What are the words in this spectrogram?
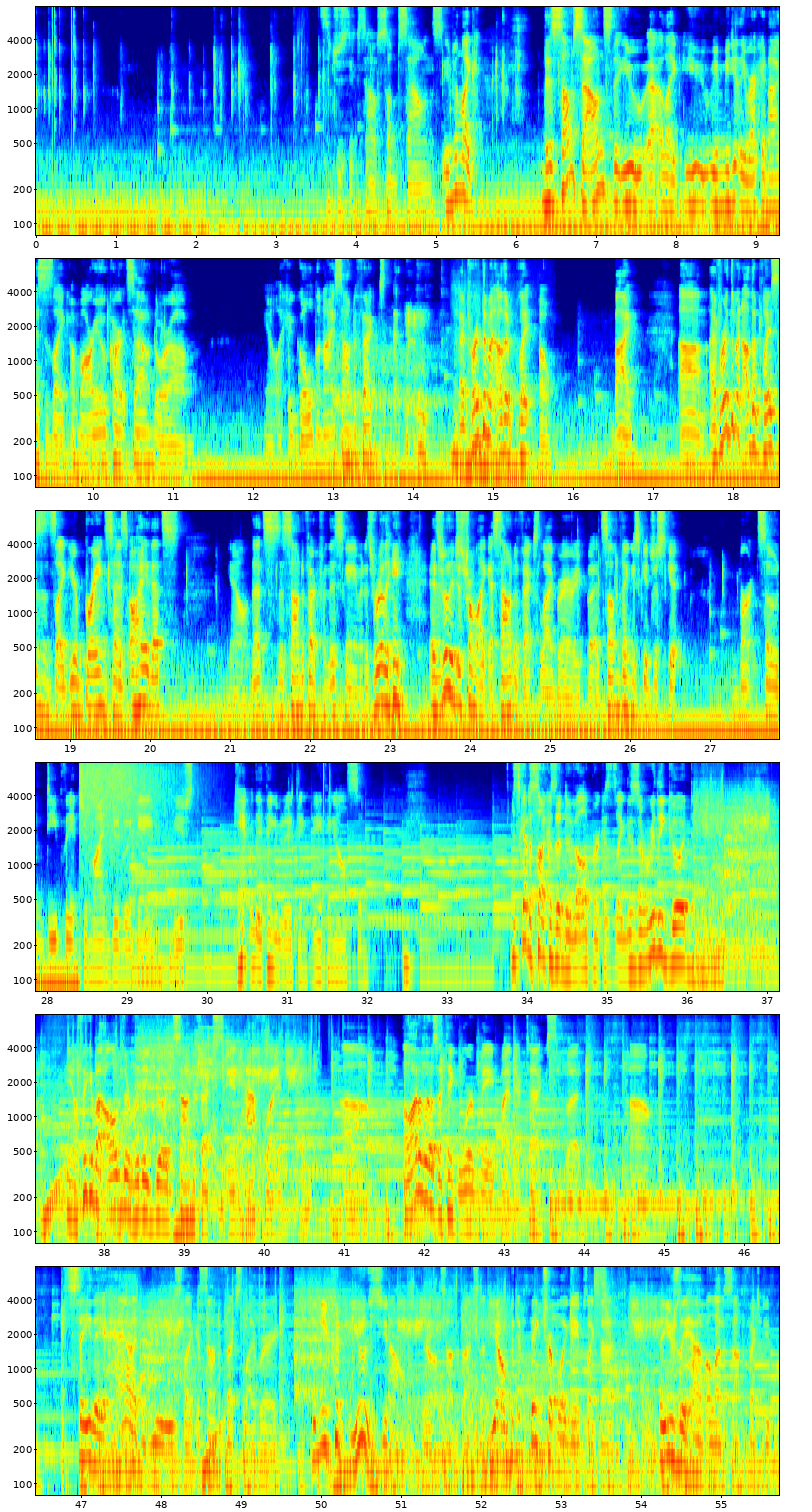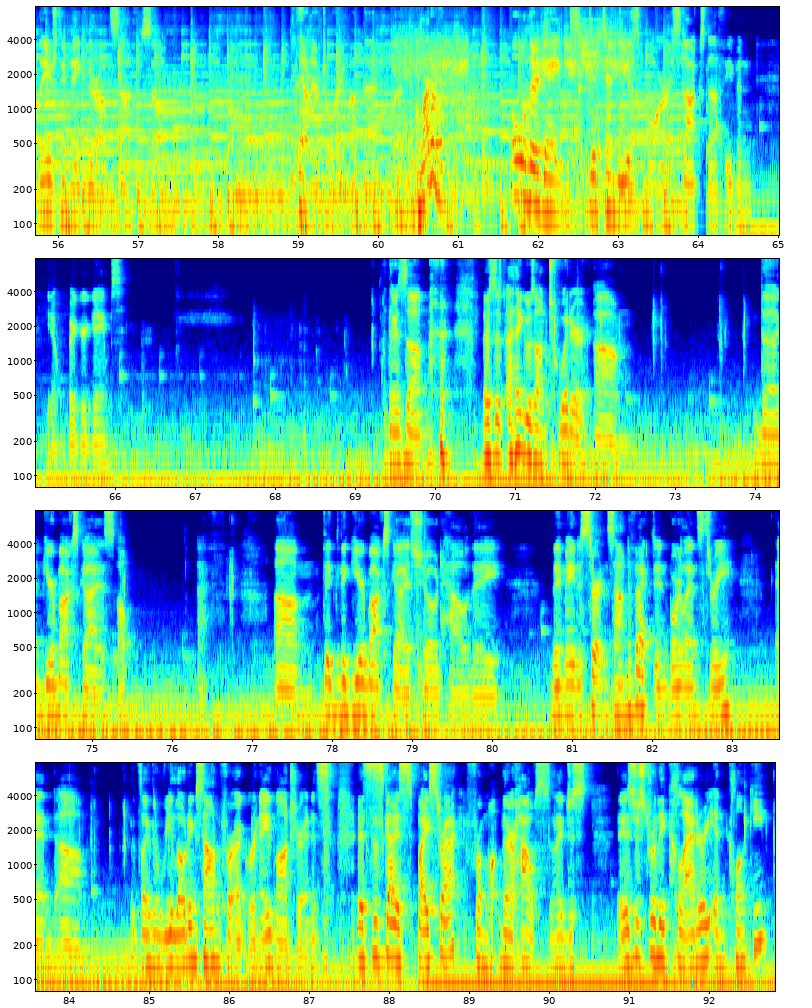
It's interesting how some sounds, even like, there's some sounds that you uh, like you immediately recognize as like a Mario Kart sound or um, you know, like a GoldenEye sound effect. I've heard them in other pla- Oh, bye. Um, I've heard them in other places. It's like your brain says, "Oh, hey, that's." You know, that's the sound effect from this game, and it's really, it's really just from like a sound effects library. But some things get just get burnt so deeply into your mind due to a game, you just can't really think of anything, anything else. And it's gotta suck as a developer because it's like there's a really good, you know, think about all of the really good sound effects in Half-Life. Um, a lot of those I think were made by their techs, but um, say they had used like a sound effects library, then you couldn't use, you know, your own sound effects. And, you know, but big AAA games like that, they usually have a lot of sound effects people. They usually make their own stuff, so they don't have to worry about that. But a lot of older games did tend to use more stock stuff, even, you know, bigger games. There's um, there's a, I think it was on Twitter. Um, the Gearbox guys. Oh, F. Um, the the Gearbox guys showed how they they made a certain sound effect in Borderlands 3, and um, it's like the reloading sound for a grenade launcher, and it's it's this guy's spice rack from their house, and they just it's just really clattery and clunky,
